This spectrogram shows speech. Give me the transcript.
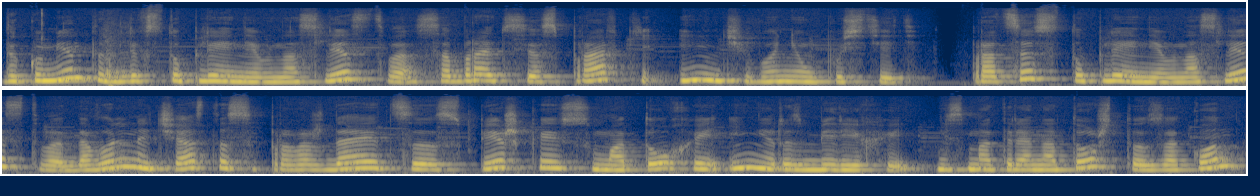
Документы для вступления в наследство, собрать все справки и ничего не упустить. Процесс вступления в наследство довольно часто сопровождается спешкой, суматохой и неразберихой, несмотря на то, что закон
